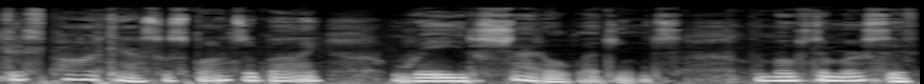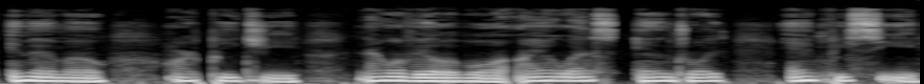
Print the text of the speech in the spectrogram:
This podcast was sponsored by Raid Shadow Legends, the most immersive MMO RPG now available on iOS, Android, and PC.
